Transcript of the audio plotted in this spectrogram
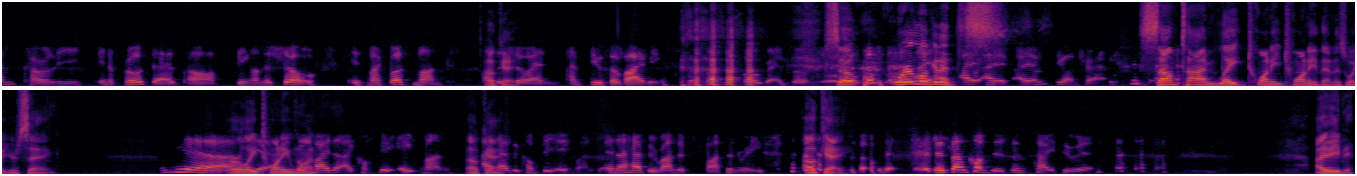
am currently in the process of being on the show it's my first month on Okay. the show and i'm still surviving the program so So we're looking I, at I, I, I am still on track. sometime late 2020, then, is what you're saying. yeah. Early yeah. 21. Provided I complete eight months. Okay. I have to complete eight months, and I have to run the Spartan race. Okay. so there's some conditions tied to it. I mean,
